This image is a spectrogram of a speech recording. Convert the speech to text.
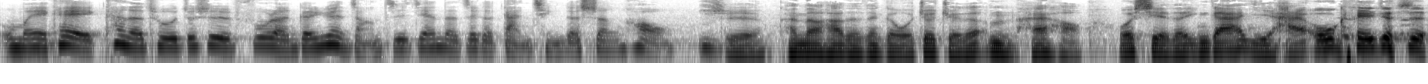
我们也可以看得出，就是夫人跟院长之间的这个感情的深厚。是看到他的那个，我就觉得嗯还好，我写的应该也还 OK，就是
